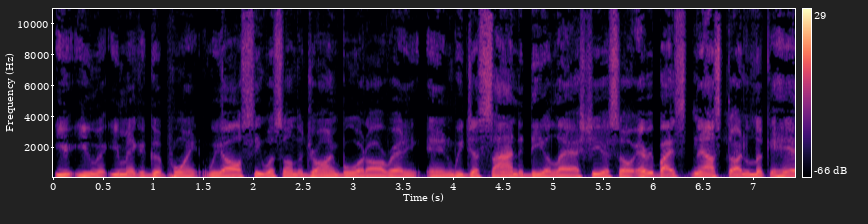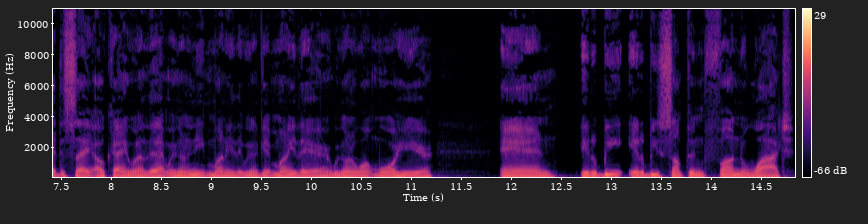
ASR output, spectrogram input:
you you you make a good point. We all see what's on the drawing board already, and we just signed a deal last year. So everybody's now starting to look ahead to say, okay, well, that we're going to need money. That we're going to get money there. We're going to want more here, and it'll be it'll be something fun to watch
